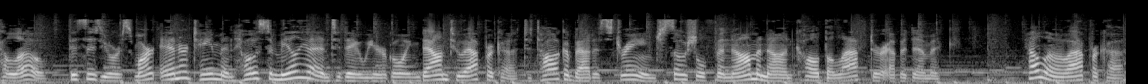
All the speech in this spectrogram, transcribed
Hello, this is your smart entertainment host Amelia and today we are going down to Africa to talk about a strange social phenomenon called the laughter epidemic. Hello Africa.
